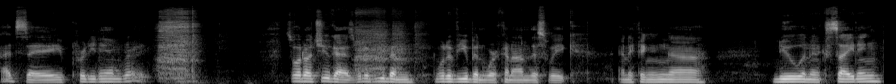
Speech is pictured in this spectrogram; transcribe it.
I'd say, pretty damn great. So, what about you guys? What have you been What have you been working on this week? Anything uh, new and exciting?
